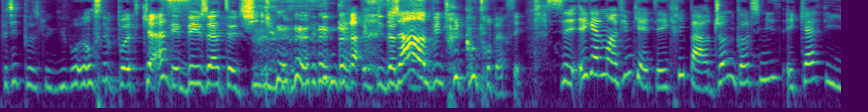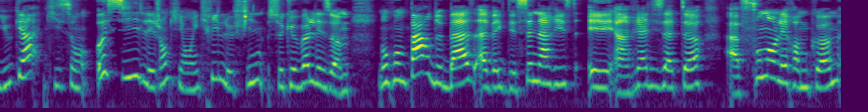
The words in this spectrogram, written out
petite pause lugubre dans ce podcast. c'est déjà touchy. Déjà un petit truc controversé. C'est également un film qui a été écrit par John Goldsmith et Kathy Yuka, qui sont aussi les gens qui ont écrit le film Ce que veulent les hommes. Donc on part de base avec des scénaristes et un réalisateur à fond dans les rom-coms,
